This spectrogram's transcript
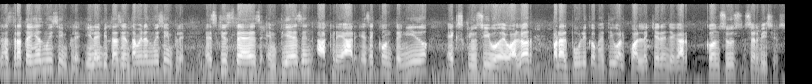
la estrategia es muy simple y la invitación también es muy simple. Es que ustedes empiecen a crear ese contenido exclusivo de valor para el público objetivo al cual le quieren llegar con sus servicios.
